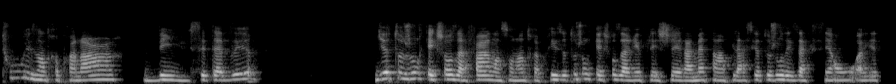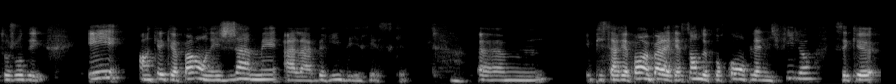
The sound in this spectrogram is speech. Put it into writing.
tous les entrepreneurs vivent, c'est-à-dire il y a toujours quelque chose à faire dans son entreprise, il y a toujours quelque chose à réfléchir, à mettre en place, il y a toujours des actions, euh, il y a toujours des... Et en quelque part, on n'est jamais à l'abri des risques. Mm. Euh, et puis, ça répond un peu à la question de pourquoi on planifie, c'est que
